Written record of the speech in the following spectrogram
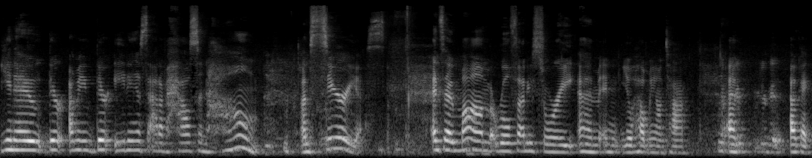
you know, they're I mean, they're eating us out of house and home. I'm serious. And so mom, real funny story, um, and you'll help me on time. Um, you're, you're, good. Okay,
